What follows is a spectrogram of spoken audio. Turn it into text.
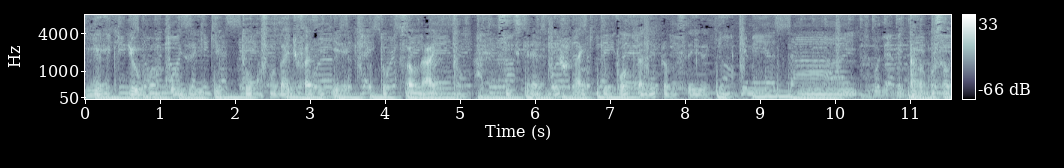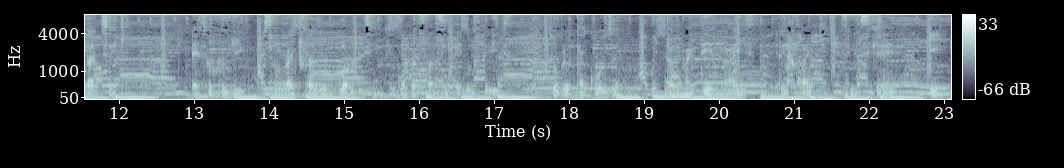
react de alguma coisa aí que eu tô com saudade de fazer react. Eu tô com saudade. Então se inscreve, deixa o like que eu vou trazer pra vocês aqui. E eu tava com saudade disso aqui. É só o que eu digo. Saudade de fazer um vlog assim, conversar assim com vocês sobre outra coisa. Então vai ter mais. Então deixa o like, se inscreve e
